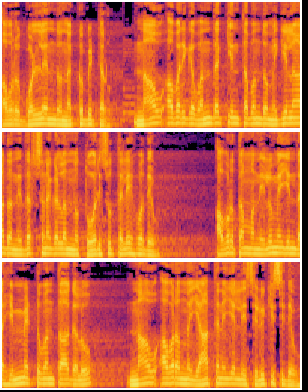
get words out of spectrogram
ಅವರು ಗೊಳ್ಳೆಂದು ನಕ್ಕುಬಿಟ್ಟರು. ನಾವು ಅವರಿಗೆ ಒಂದಕ್ಕಿಂತ ಒಂದು ಮಿಗಿಲಾದ ನಿದರ್ಶನಗಳನ್ನು ತೋರಿಸುತ್ತಲೇ ಹೋದೆವು. ಅವರು ತಮ್ಮ ನಿಲುಮೆಯಿಂದ ಹಿಮ್ಮೆಟ್ಟುವಂತಾಗಲು ನಾವು ಅವರನ್ನು ಯಾತನೆಯಲ್ಲಿ ಸಿಲುಕಿಸಿದೆವು.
